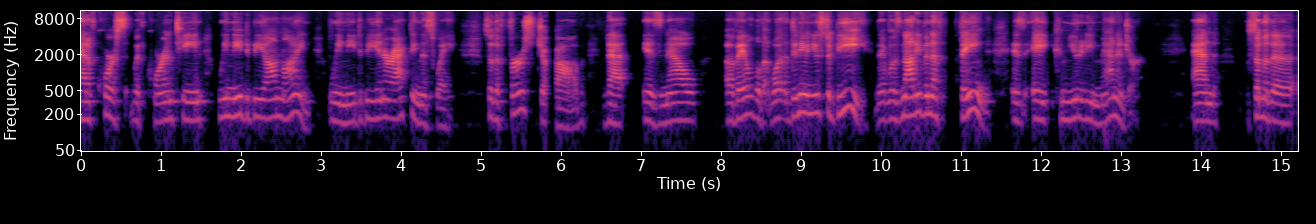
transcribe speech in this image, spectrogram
And of course, with quarantine, we need to be online. We need to be interacting this way. So the first job that is now available that well, didn't even used to be, it was not even a thing, is a community manager. And some of the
